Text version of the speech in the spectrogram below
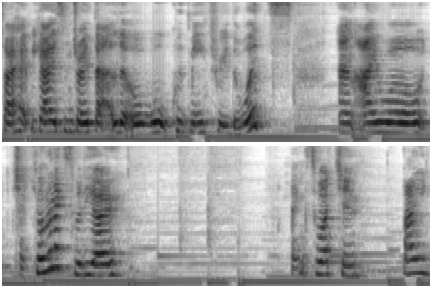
So I hope you guys enjoyed that little walk with me through the woods and I will check you on the next video. Thanks for watching. Bye.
